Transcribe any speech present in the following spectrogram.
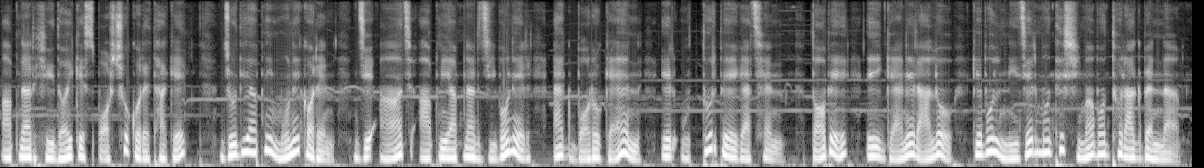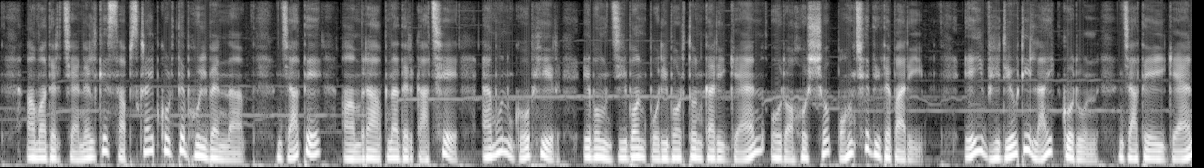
আপনার হৃদয়কে স্পর্শ করে থাকে, যদি আপনি মনে করেন যে আজ আপনি আপনার জীবনের এক বড় জ্ঞান এর উত্তর পেয়ে গেছেন তবে এই জ্ঞানের আলো কেবল নিজের মধ্যে সীমাবদ্ধ রাখবেন না। আমাদের চ্যানেলকে সাবস্ক্রাইব করতে ভুলবেন না, যাতে আমরা আপনাদের কাছে এমন গভীর এবং জীবন পরিবর্তনকারী জ্ঞান ও রহস্য পৌঁছে দিতে পারি। এই ভিডিওটি লাইক করুন, যাতে এই জ্ঞান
